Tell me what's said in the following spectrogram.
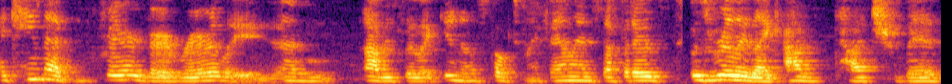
I came back very very rarely, and obviously like you know spoke to my family and stuff. But I was it was really like out of touch with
